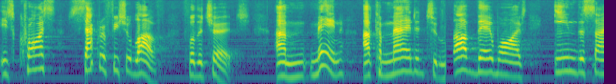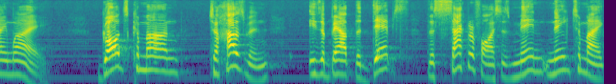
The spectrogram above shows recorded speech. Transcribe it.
is Christ's sacrificial love for the church. Um, men are commanded to love their wives in the same way. God's command to husband is about the depths, the sacrifices men need to make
